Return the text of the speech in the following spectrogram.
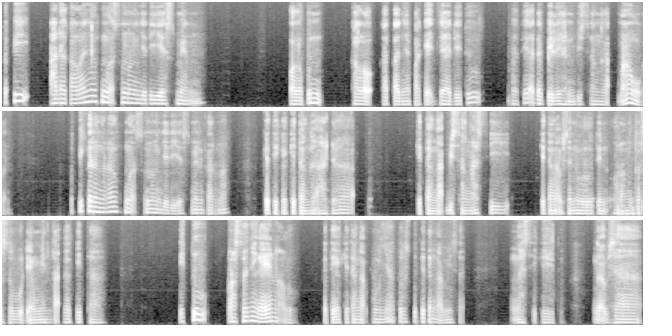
Tapi ada kalanya aku nggak senang jadi Yasmin walaupun kalau katanya pakai jadi tuh berarti ada pilihan bisa nggak mau kan. Tapi kadang-kadang aku nggak senang jadi Yasmin karena ketika kita nggak ada kita nggak bisa ngasih kita nggak bisa nurutin orang tersebut yang minta ke kita. Itu rasanya nggak enak loh. Ketika kita nggak punya terus tuh kita nggak bisa ngasih gitu nggak bisa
